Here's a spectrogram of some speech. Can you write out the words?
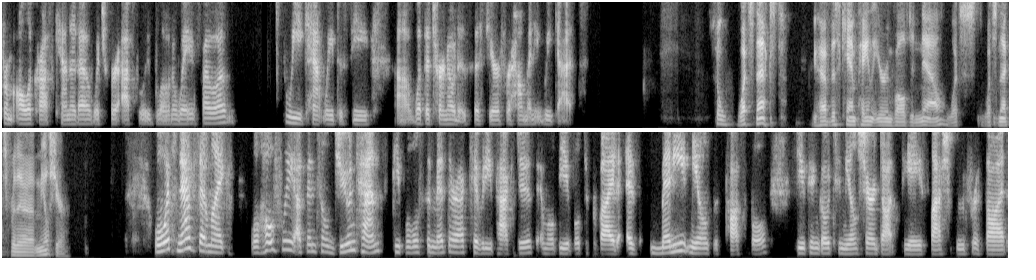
from all across Canada, which we're absolutely blown away by. We can't wait to see uh, what the turnout is this year for how many we get. So, what's next? You have this campaign that you're involved in now. What's what's next for the Mealshare? Well, what's next? I'm like, well, hopefully up until June 10th, people will submit their activity packages and we'll be able to provide as many meals as possible. So you can go to mealshare.ca slash food for thought,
